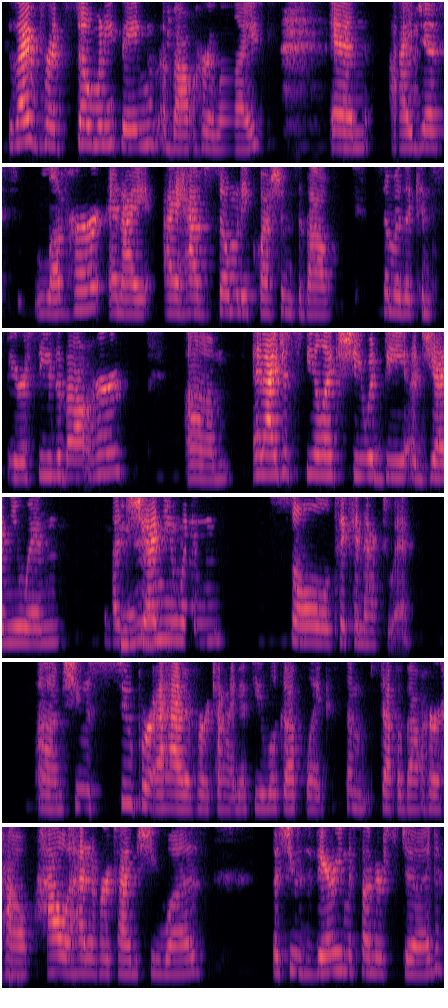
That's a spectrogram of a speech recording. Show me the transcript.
because i've read so many things about her life and i just love her and i i have so many questions about some of the conspiracies about her. Um and i just feel like she would be a genuine a Yeah. genuine soul to connect with. Um, she was super ahead of her time if you look up like some stuff about her how how ahead of her time she was but she was very misunderstood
